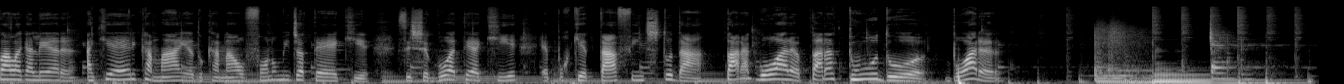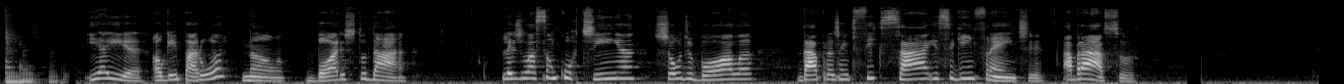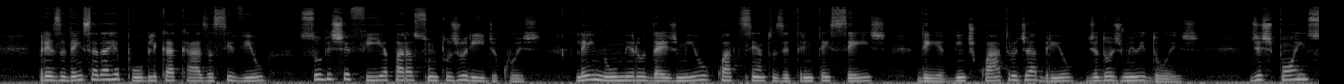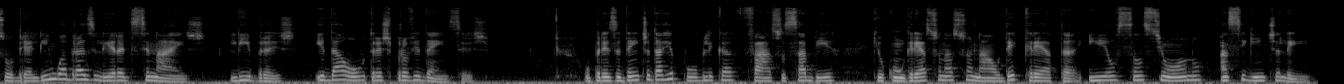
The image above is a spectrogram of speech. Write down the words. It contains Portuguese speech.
Fala galera, aqui é Erika Maia do canal Fono Mediatek. Se chegou até aqui é porque tá afim de estudar. Para agora, para tudo! Bora! E aí, alguém parou? Não, bora estudar. Legislação curtinha, show de bola, dá pra gente fixar e seguir em frente. Abraço! Presidência da República, Casa Civil, Subchefia para Assuntos Jurídicos. Lei número 10.436, de 24 de abril de 2002. Dispõe sobre a língua brasileira de sinais, Libras, e dá outras providências. O Presidente da República faço saber que o Congresso Nacional decreta e eu sanciono a seguinte lei.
